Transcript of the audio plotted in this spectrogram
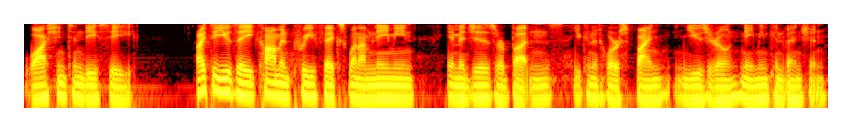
Washington, D.C. I like to use a common prefix when I'm naming images or buttons. You can, of course, find and use your own naming convention.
